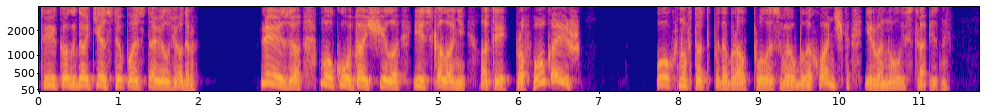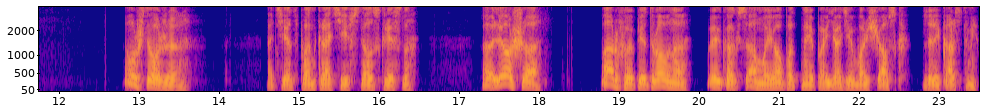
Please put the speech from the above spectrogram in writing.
Ты когда тесто поставил, Федор? Лиза муку тащила из колонии, а ты профукаешь? Охнув, тот подобрал полы своего балахончика и рванул из трапезной. — Ну что же? Отец Панкратий встал с кресла. — Алеша, Марфа Петровна, вы, как самые опытные, пойдете в Борщевск за лекарствами.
